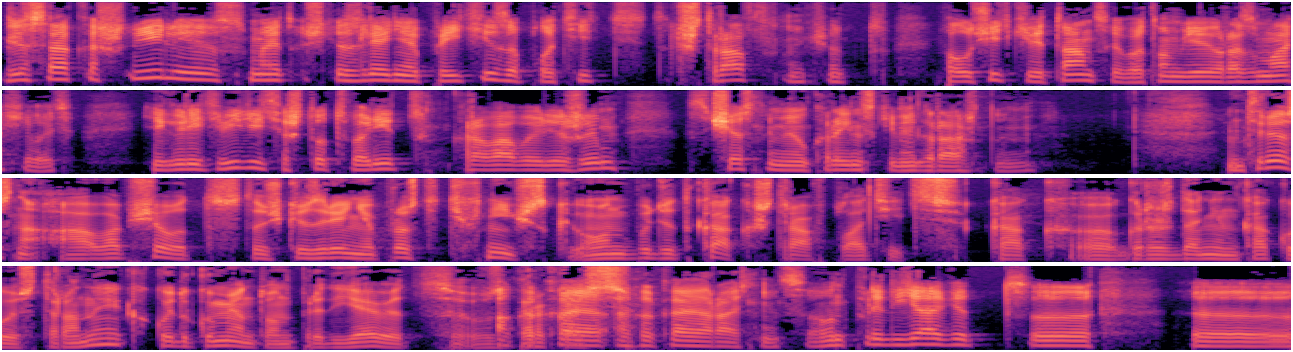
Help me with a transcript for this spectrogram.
для Саакашвили, с моей точки зрения, прийти, заплатить штраф, значит, получить квитанцию, потом ею размахивать и говорить, видите, что творит кровавый режим с честными украинскими гражданами. Интересно, а вообще вот с точки зрения просто технической, он будет как штраф платить? Как э, гражданин какой страны? Какой документ он предъявит в а какая, а какая разница? Он предъявит э,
